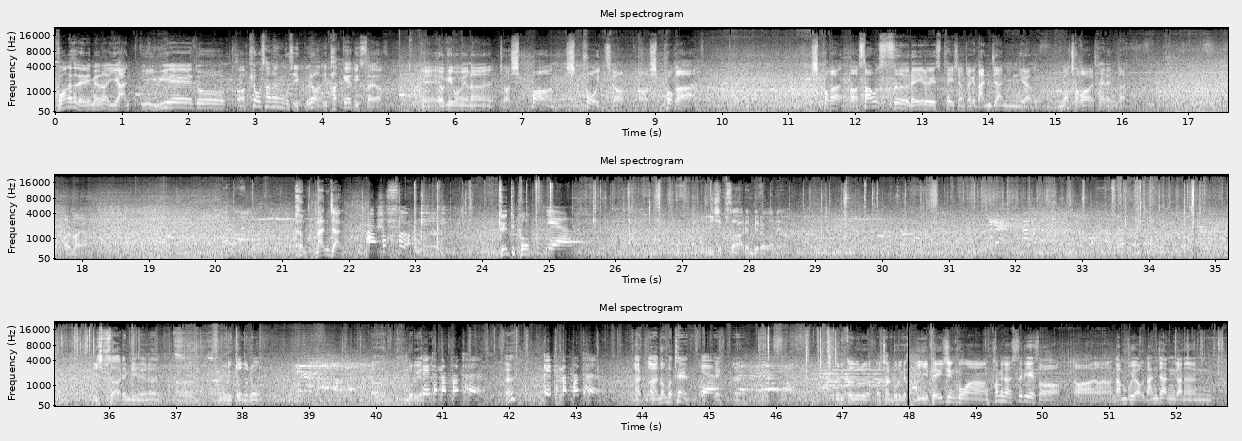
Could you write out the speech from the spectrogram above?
공항에서 내리면 이, 안, 이 위에도 어, 표 사는 곳이 있고요. 이 밖에도 있어요. 예, 여기 보면은 저 10번, 10호 있죠. 어, 10호가 10호가 어, 사우스 레일웨이 스테이션 저기 난잔이라고요. 저걸 타야 됩니다. 얼마야? 난잔. 24. 24. Yeah. 24 RMB라고 하네요. (24 RMB면은) 어, 우리 돈으로 어, 모르겠네. Gate number ten. 에? Gate number ten. 아, 아 넘버 10. 예. 예. 우리 돈으로 어, 잘 모르겠어. 이 베이징 공항 터미널 3에서 어, 남부역 난잔 가는 이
